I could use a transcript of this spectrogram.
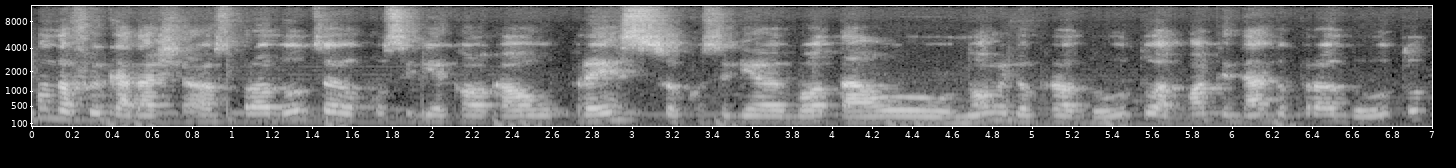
Quando eu fui cadastrar os produtos, eu conseguia colocar o preço, eu conseguia botar o nome do produto, a quantidade do produto.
